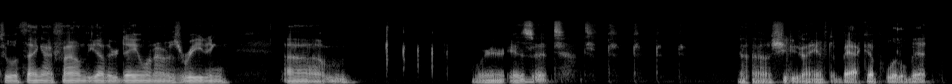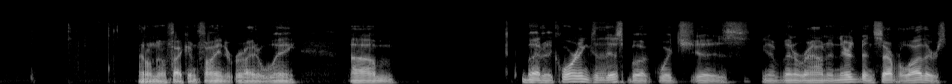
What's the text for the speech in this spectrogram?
to a thing I found the other day when I was reading. Um, where is it? Uh, shoot, I have to back up a little bit. I don't know if I can find it right away. Um, but according to this book, which is you know been around, and there's been several others,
